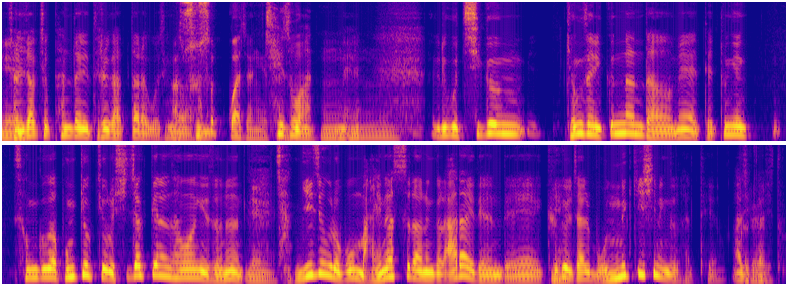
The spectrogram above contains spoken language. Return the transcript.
예. 전략적 판단이 들어갔다라고 생각합니다. 아, 수습 과정에서 최소한. 음. 네. 그리고 지금 경선이 끝난 다음에 대통령 선거가 본격적으로 시작되는 상황에서는 네. 장기적으로 보면 마이너스라는 걸 알아야 되는데 그걸 네. 잘못 느끼시는 것 같아요. 아직까지도.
